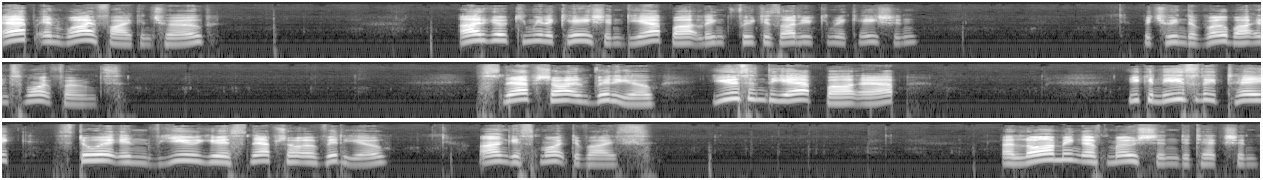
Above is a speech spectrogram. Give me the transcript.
App and Wi-Fi controlled. Audio communication. The AppBot link features audio communication between the robot and smartphones. Snapshot and video. Using the AppBot app, you can easily take, store, and view your snapshot or video on your smart device. Alarming of motion detection.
